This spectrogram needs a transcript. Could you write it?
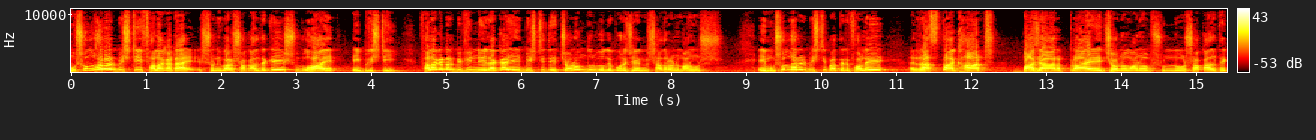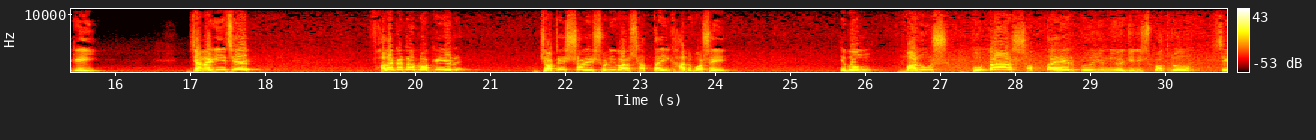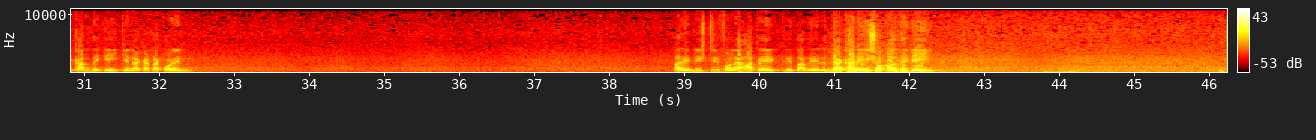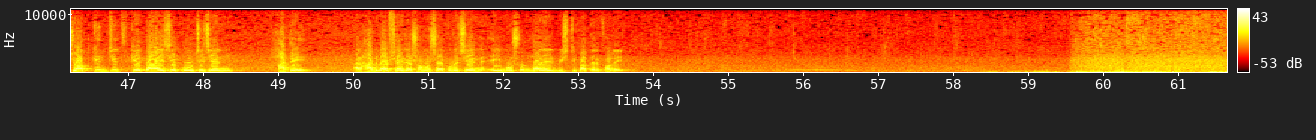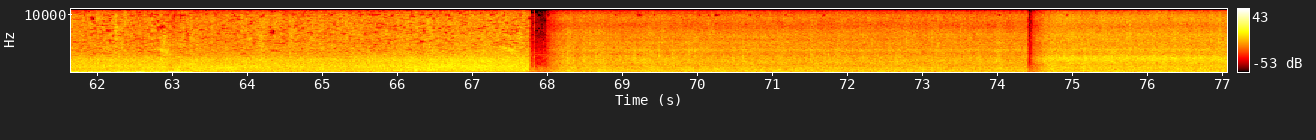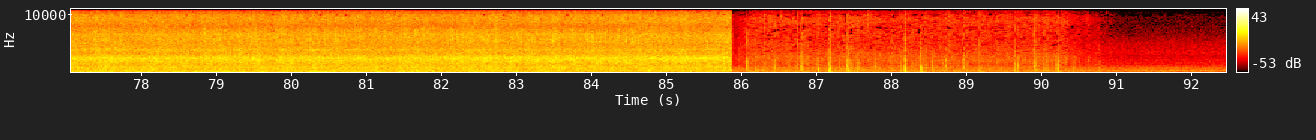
মুষলধারার বৃষ্টি ফালাকাটায়। শনিবার সকাল থেকে শুরু হয় এই বৃষ্টি। ফালাকাটার বিভিন্ন এলাকায় এই বৃষ্টিতে চরম দুর্ভোগে পড়েছেন সাধারণ মানুষ। এই মুসলধারের বৃষ্টিপাতের ফলে রাস্তাঘাট, বাজার প্রায় জনমানব শূন্য সকাল থেকেই। জানা গিয়েছে, ফালাকাটা ব্লকের জটেশ্বরে শনিবার সাপ্তাহিক হাট বসে এবং মানুষ গোটা সপ্তাহের প্রয়োজনীয় জিনিসপত্র সেখান থেকেই কেনাকাটা করেন। আর এই বৃষ্টির ফলে হাটে ক্রেতাদের দেখা নেই সকাল থেকেই। যৎকিঞ্চিত ক্রেতা এসে পৌঁছেছেন হাটে, আর হাট ব্যবসায়ীরা সমস্যায় পড়েছেন এই মুসুলধারের বৃষ্টিপাতের ফলে।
